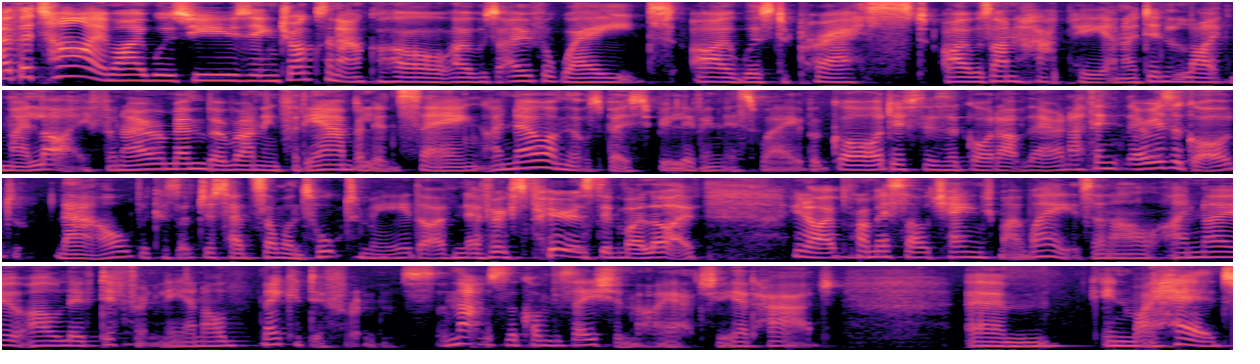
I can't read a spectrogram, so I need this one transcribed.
at the time, I was using drugs and alcohol. I was overweight. I was depressed. I was unhappy and I didn't like my life. And I remember running for the ambulance saying, I know I'm not supposed to be living this way, but God, if there's a God up there, and I think there is a God now because I've just had someone talk to me that I've never experienced in my life, you know, I promise I'll change my ways and I'll, I know I'll live differently and I'll make a difference. And that was the conversation that I actually had had um, in my head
